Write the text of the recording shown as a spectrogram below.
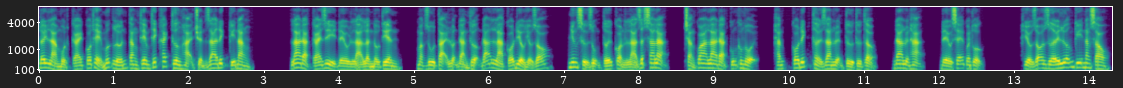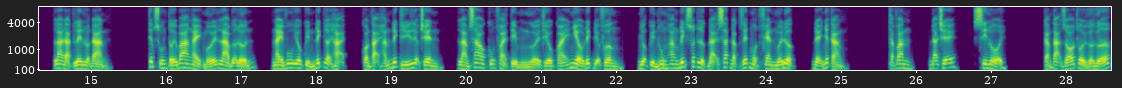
đây là một cái có thể mức lớn tăng thêm thích khách thương hại chuyển ra đích kỹ năng. La đạt cái gì đều là lần đầu tiên, mặc dù tại luận đàn thượng đã là có điều hiểu rõ, nhưng sử dụng tới còn là rất xa lạ, chẳng qua la đạt cũng không nội hắn có đích thời gian luyện từ từ tập, đa luyện hạ, đều sẽ quen thuộc. Hiểu rõ dưới lưỡng kỹ năng sau, la đạt lên luận đàn. Tiếp xuống tới ba ngày mới là bữa lớn, này vu yêu quyền đích lợi hại còn tại hắn đích lý liệu trên, làm sao cũng phải tìm người thiếu quái nhiều đích địa phương nhựa quyền hung hăng đích xuất lực đại sát đặc giết một phen mới được, đệ nhất cảng. Tạp văn, đã trễ, xin lỗi. Cảm tạ gió thổi hứa hứa,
